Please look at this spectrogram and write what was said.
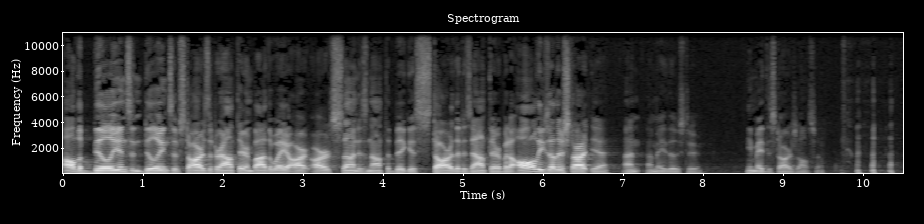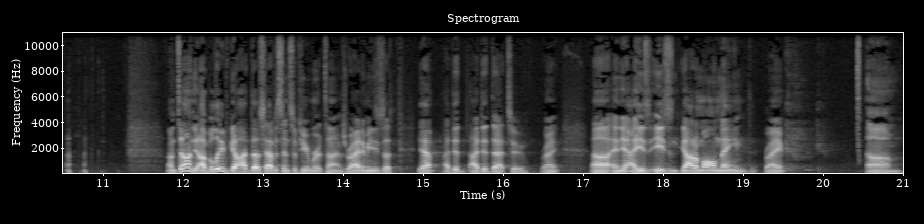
all the billions and billions of stars that are out there, and by the way, our, our sun is not the biggest star that is out there, but all these other stars, yeah, I, I made those too. He made the stars also. I'm telling you, I believe God does have a sense of humor at times, right? I mean, he's a, yeah, I did, I did that too, right? Uh, and yeah, he's, he's got them all named, right? Um,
